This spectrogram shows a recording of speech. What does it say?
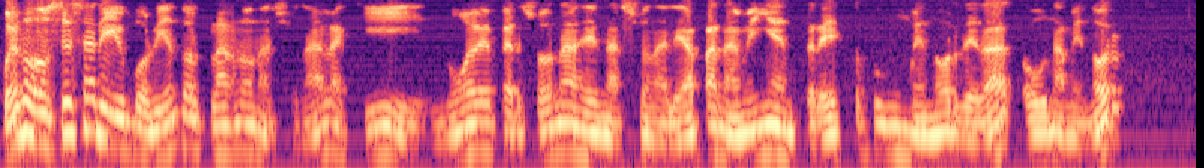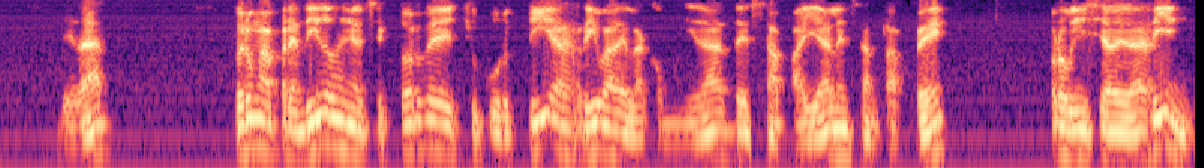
Bueno, don César, y volviendo al plano nacional, aquí nueve personas de nacionalidad panameña, entre estos un menor de edad o una menor de edad, fueron aprendidos en el sector de Chucurtí, arriba de la comunidad de Zapayal en Santa Fe, provincia de Darién.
